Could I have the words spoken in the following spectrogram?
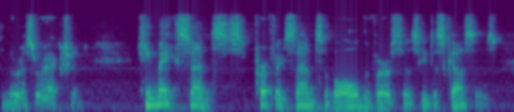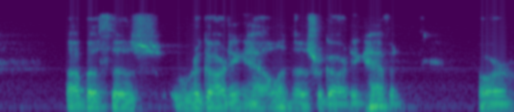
and the resurrection. He makes sense, perfect sense of all the verses he discusses, uh, both those regarding hell and those regarding heaven, or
